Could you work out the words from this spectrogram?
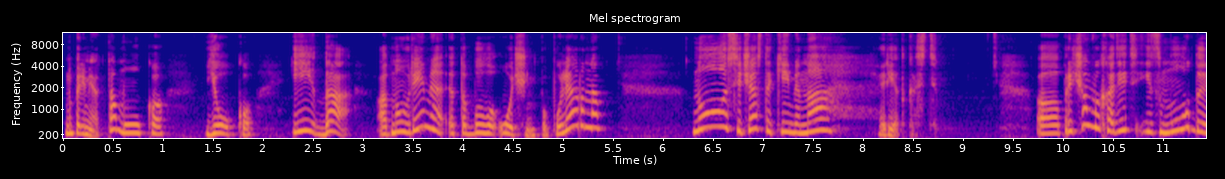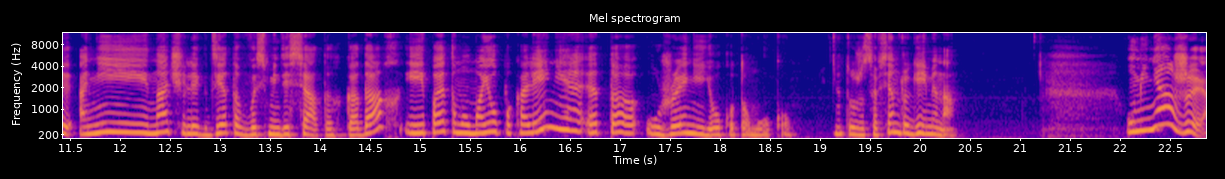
Например, Тамука, Йоко. И да, одно время это было очень популярно, но сейчас такие имена редкость. А, Причем выходить из моды они начали где-то в 80-х годах, и поэтому мое поколение это уже не Йоко Томоко. Это уже совсем другие имена. У меня же,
